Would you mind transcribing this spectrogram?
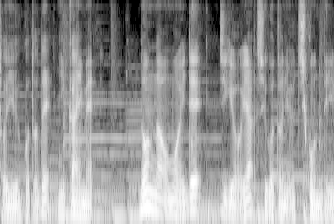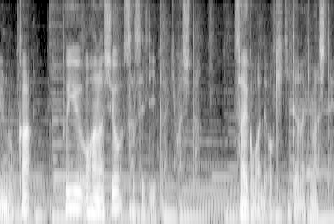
ということで2回目。どんな思いで事業や仕事に打ち込んでいるのかというお話をさせていただきました。最後までお聴きいただきまして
